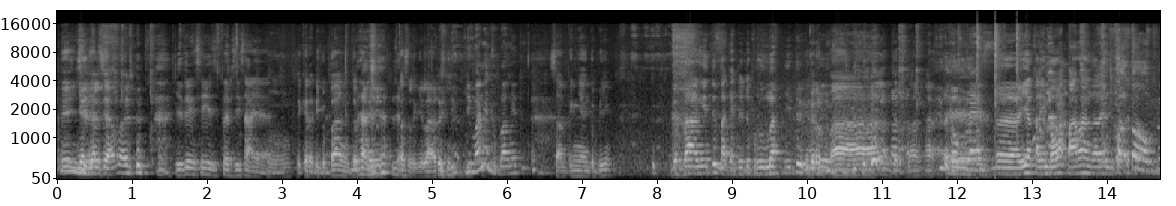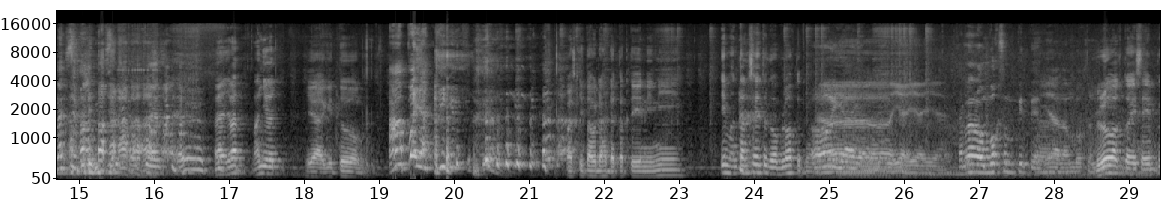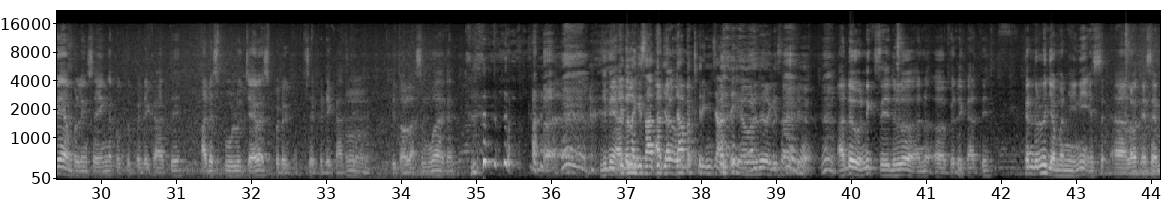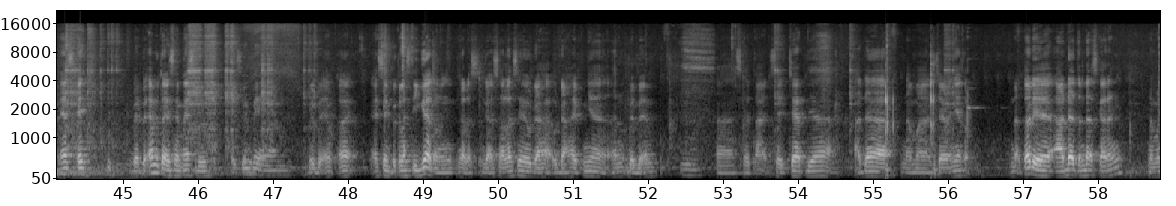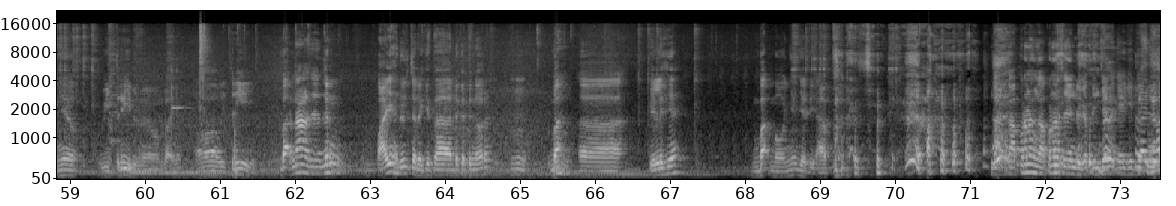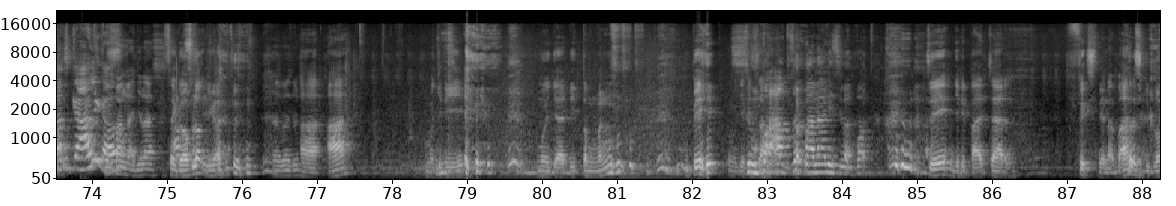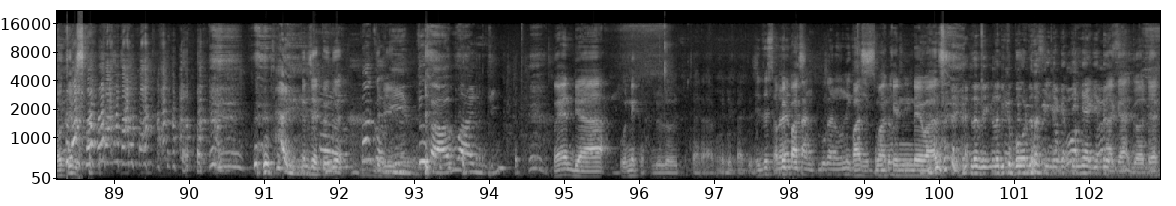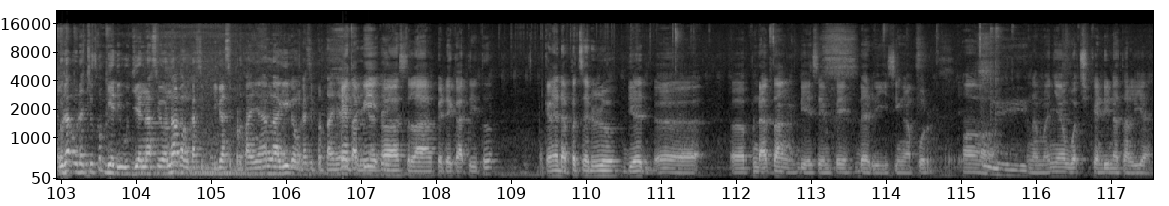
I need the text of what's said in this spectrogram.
Eh, jajal siapa itu? Itu sih versi saya. Hmm, saya kira di Gebang tuh pas lagi lari. Di mana gebang itu? sampingnya gebing gebang itu pakai tutup rumah itu kan gerbang gerbang Toples. Eh, iya kalian bawa parang kalian Kok toples sih bang? Toples. Eh, cepat lanjut ya gitu Apa yakin? pas kita udah deketin ini eh mantan saya tuh goblok gitu. Oh iya iya. Iya iya iya Karena lombok sempit ya. iya lombok sendiri. Dulu waktu SMP yang paling saya ingat waktu PDKT ada 10 cewek sepeda saya PDKT ditolak semua kan. Gini itu lagi satu ada dapat piring cantik kalau itu lagi satu ada unik sih dulu anu, eh, PDKT. Kan dulu zamannya ini S, eh, lewat SMS eh BBM atau SMS dulu? SMP. BBM. BBM eh, SMP kelas 3 kalau nggak nggak salah saya udah udah hype-nya anu BBM. Nah, saya ta- saya chat dia ada nama ceweknya nggak tahu deh ada atau enggak sekarang namanya Witri dulu nama mbaknya. oh Witri Mbak, kenal saya kan tuh payah dulu cara kita deketin orang. hmm. Mbak, eh, pilih ya. Mbak maunya jadi apa? nggak nggak pernah nggak pernah saya deketin cewek kayak gitu Nggak sumpah. jelas sekali kau. sumpah nggak jelas saya goblok juga. apa tuh Eh, A mau jadi mau jadi temen B mau jadi sumpah sahabat absurd anak nih sumpah C mau jadi pacar fix dia nak balas diblokir kan saya tunggu Kok jadi gitu kamu anjing? Kan dia unik lah dulu cara PDKT itu sebenarnya bukan bukan unik pas sih makin sih. dewasa lebih lebih ke bodoh sih deketinnya gitu. Agak godek. Udah udah cukup dia di ujian nasional kamu kasih dikasih pertanyaan lagi kamu kasih pertanyaan eh tapi eh, setelah PDKT itu kayaknya dapat saya dulu. Dia eh, eh, pendatang di SMP dari Singapura. Oh. Namanya Watch Candy Natalia.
